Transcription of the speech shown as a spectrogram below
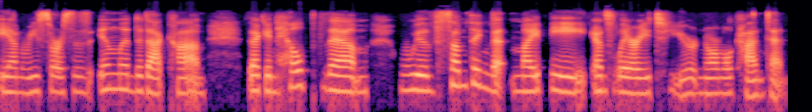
and resources in lynda.com that can help them with something that might be ancillary to your normal content.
